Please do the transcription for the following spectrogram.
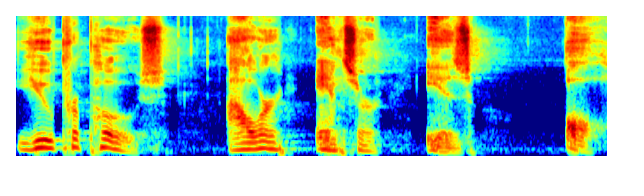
you propose, our answer is all.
